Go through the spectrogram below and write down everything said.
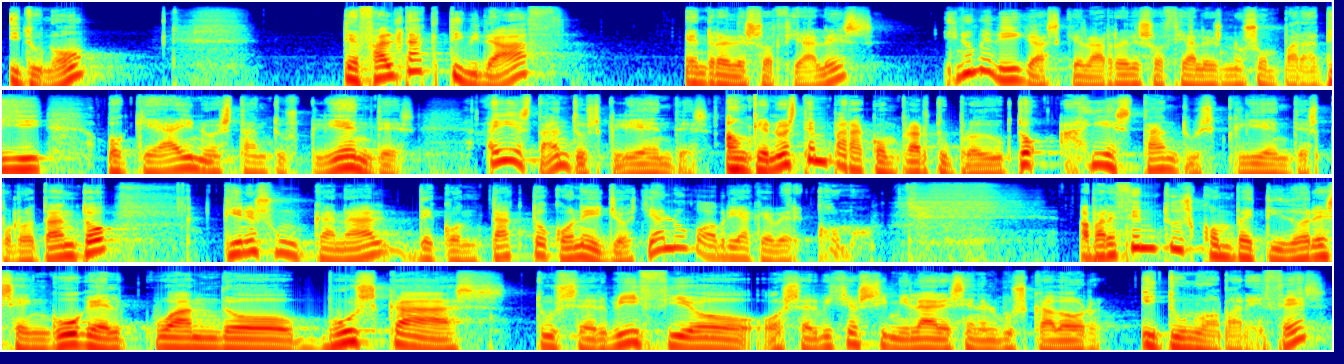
y tú no? ¿Te falta actividad en redes sociales? Y no me digas que las redes sociales no son para ti o que ahí no están tus clientes. Ahí están tus clientes. Aunque no estén para comprar tu producto, ahí están tus clientes. Por lo tanto, tienes un canal de contacto con ellos. Ya luego habría que ver cómo. ¿Aparecen tus competidores en Google cuando buscas tu servicio o servicios similares en el buscador y tú no apareces?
